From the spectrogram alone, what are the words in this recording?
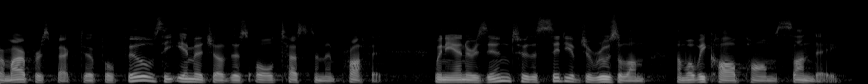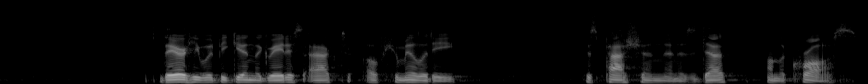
from our perspective, fulfills the image of this Old Testament prophet when he enters into the city of Jerusalem on what we call Palm Sunday. There he would begin the greatest act of humility, his passion and his death on the cross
